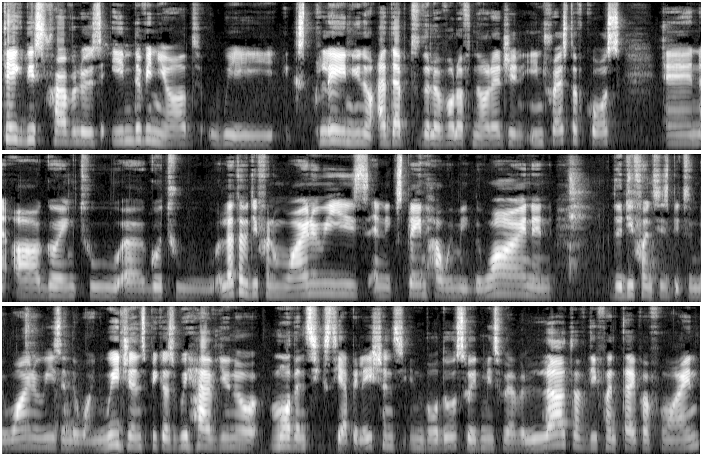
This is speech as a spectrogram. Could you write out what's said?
take these travelers in the vineyard. We explain, you know, adapt to the level of knowledge and interest, of course, and are going to uh, go to a lot of different wineries and explain how we make the wine and the differences between the wineries and the wine regions because we have you know more than 60 appellations in bordeaux so it means we have a lot of different type of wine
